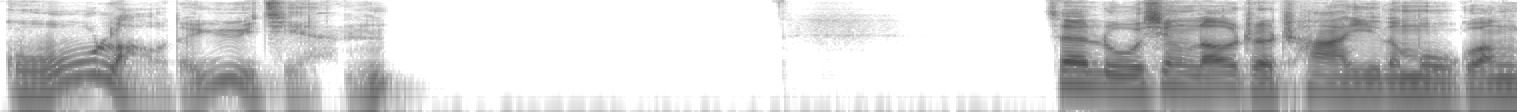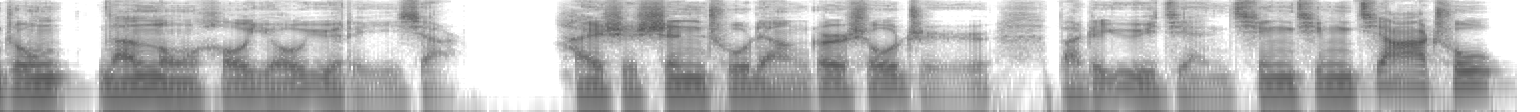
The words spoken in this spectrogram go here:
古老的玉简。在鲁姓老者诧异的目光中，南陇侯犹豫了一下，还是伸出两根手指，把这玉简轻轻夹出，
